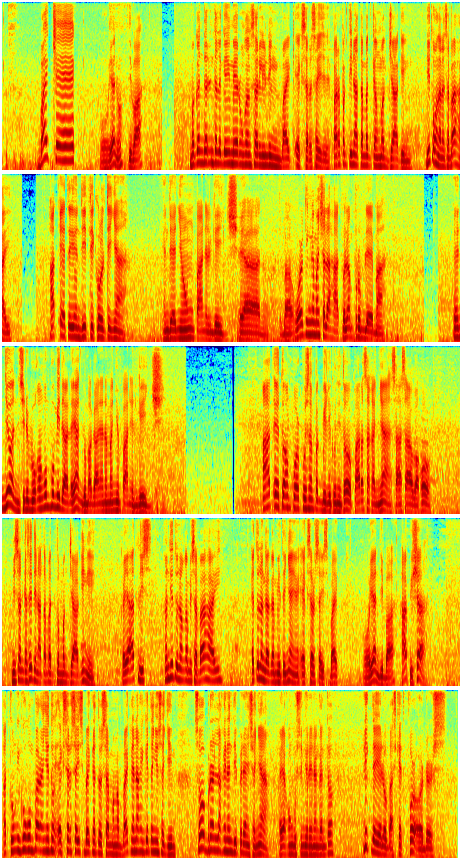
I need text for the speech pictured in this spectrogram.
bike check! Oh, yan oh, di ba? Maganda rin talaga yung meron kang sariling bike exercise eh. Para pag tinatamad kang mag-jogging, dito ka na lang sa bahay. At ito yung difficulty niya. And then yung panel gauge. Ayan, oh, 'di ba? Working naman siya lahat, walang problema. And yun, sinubukan kong pumidal, ayan, gumagana naman yung panel gauge. At ito ang purpose ng pagbili ko nito, para sa kanya, sa asawa ko. Minsan kasi tinatamad itong mag-jogging eh. Kaya at least, nandito lang kami sa bahay. Ito lang gagamitin niya, yung exercise bike. O yan, di ba? Happy siya. At kung ikukumpara niyo itong exercise bike na to sa mga bike na nakikita niyo sa gym, sobrang laki ng diferensya niya. Kaya kung gusto niyo rin ng ganito, click the yellow basket for orders.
